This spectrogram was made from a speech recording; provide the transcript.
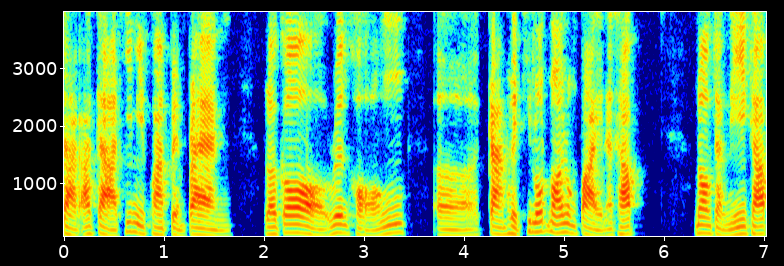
จากอากาศที่มีความเปลี่ยนแปลง แล้วก็เรื่องของออการผลิตที่ลดน้อยลงไปนะครับ นอกจากนี้ครับ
